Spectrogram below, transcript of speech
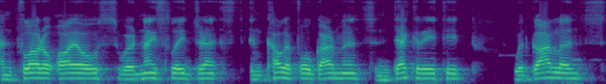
and floral oils were nicely dressed in colorful garments and decorated with garlands,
